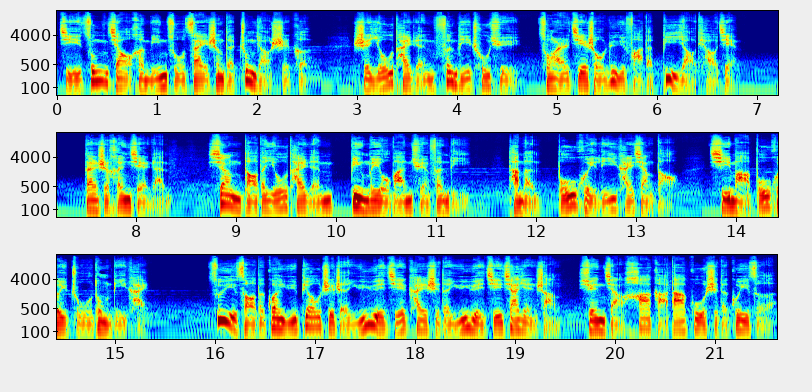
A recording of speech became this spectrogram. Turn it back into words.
即宗教和民族再生的重要时刻。使犹太人分离出去，从而接受律法的必要条件。但是很显然，向导的犹太人并没有完全分离，他们不会离开向导，起码不会主动离开。最早的关于标志着逾越节开始的逾越节家宴上宣讲哈嘎达故事的规则，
